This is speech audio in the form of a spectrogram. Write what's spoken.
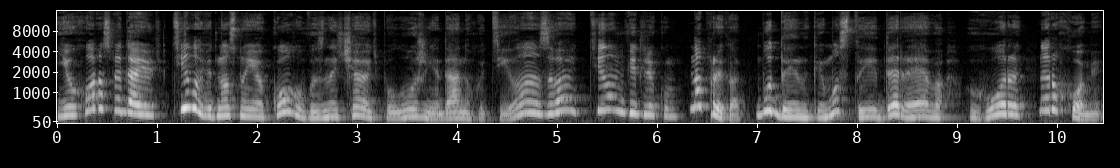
його розглядають. Тіло, відносно якого визначають положення даного тіла, називають тілом відліку. Наприклад, будинки, мости, дерева, гори нерухомі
